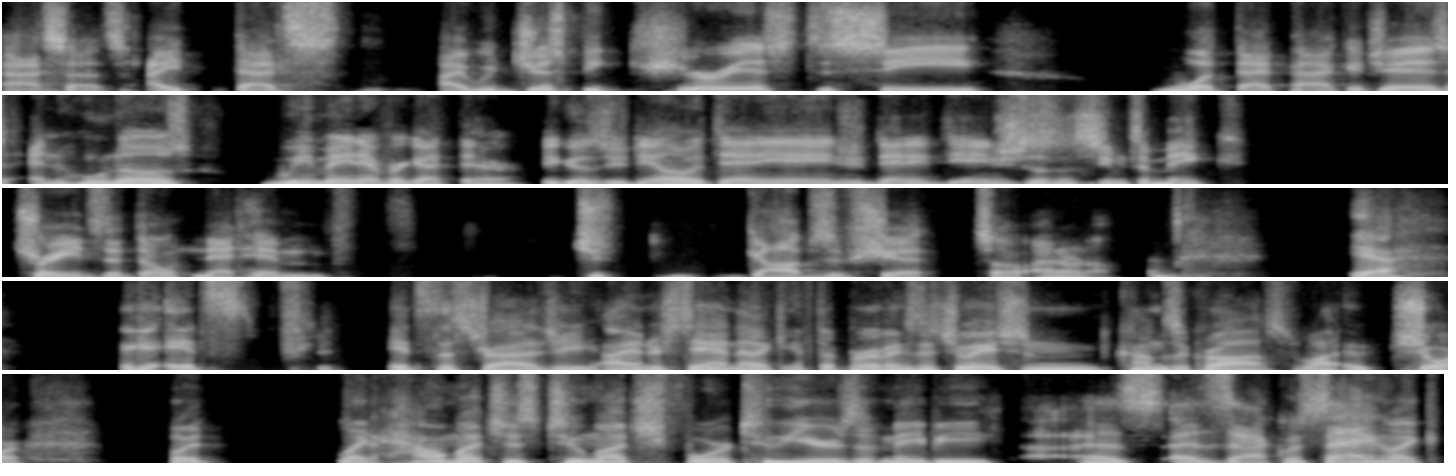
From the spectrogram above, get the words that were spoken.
assets. I that's I would just be curious to see what that package is, and who knows, we may never get there because you're dealing with Danny Ainge, and Danny Ainge doesn't seem to make trades that don't net him just gobs of shit. So I don't know. Yeah, it's it's the strategy. I understand. Like if the perfect situation comes across, why sure, like how much is too much for two years of maybe as as Zach was saying, like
